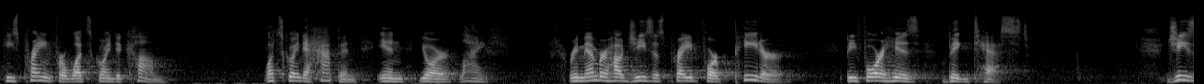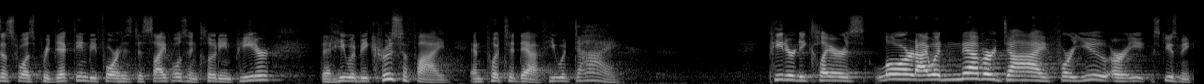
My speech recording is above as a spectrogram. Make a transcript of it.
He's praying for what's going to come what's going to happen in your life. Remember how Jesus prayed for Peter before his big test. Jesus was predicting before his disciples, including Peter, that he would be crucified and put to death. He would die. Peter declares, Lord, I would never die for you. Or, excuse me,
